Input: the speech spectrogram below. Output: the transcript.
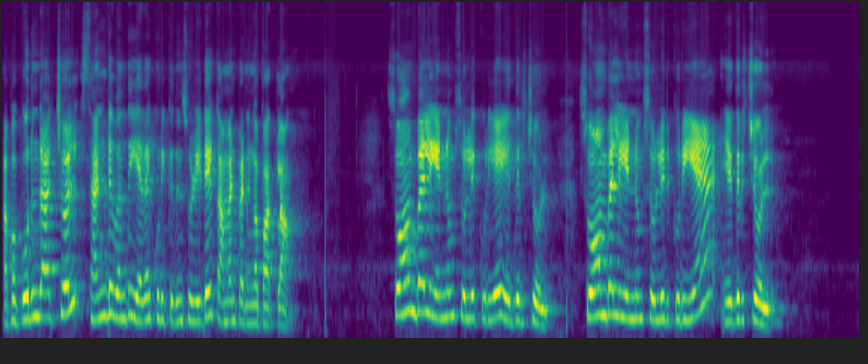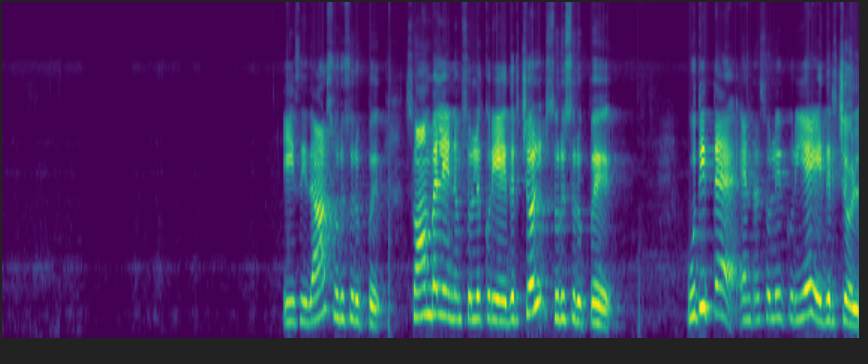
அப்போ பொருந்தா சொல் சண்டு வந்து எதை குறிக்குதுன்னு சொல்லிட்டு கமெண்ட் பண்ணுங்கள் பார்க்கலாம். சோம்பல் என்னும் சொல்லிக்குரிய எதிர்ச்சொல். சோம்பல் என்னும் சொல்லிற்குரிய எதிர்ச்சொல். ஈஸி தான் சுறுசுறுப்பு. சோம்பல் என்னும் சொல்லுக்குரிய எதிர்ச்சொல் சுறுசுறுப்பு. உதித்த என்ற சொல்லிற்குரிய எதிர்ச்சொல்.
